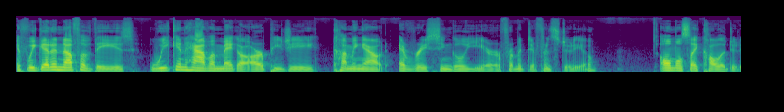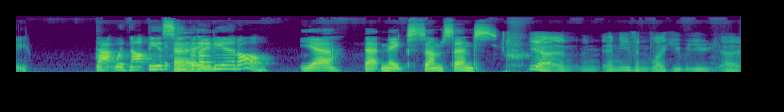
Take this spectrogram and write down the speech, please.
if we get enough of these, we can have a mega RPG coming out every single year from a different studio. Almost like Call of Duty. That would not be a stupid I- idea at all. yeah, that makes some sense. Yeah, and, and- and even like you, you uh,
